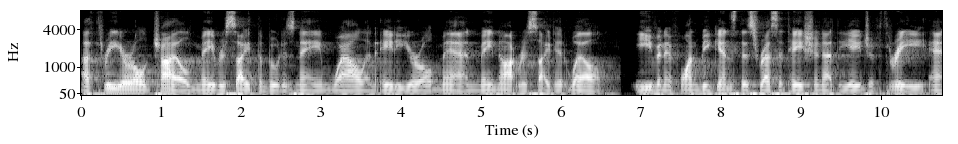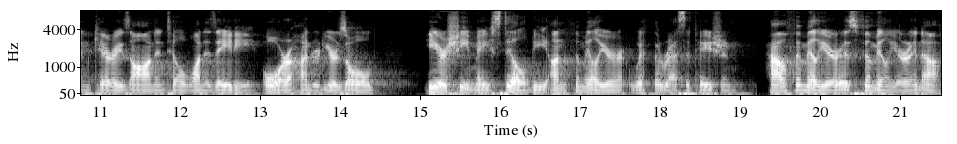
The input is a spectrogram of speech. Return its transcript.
A three year old child may recite the Buddha's name, while an eighty year old man may not recite it well. Even if one begins this recitation at the age of three and carries on until one is 80 or a 100 years old, he or she may still be unfamiliar with the recitation. How familiar is familiar enough?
